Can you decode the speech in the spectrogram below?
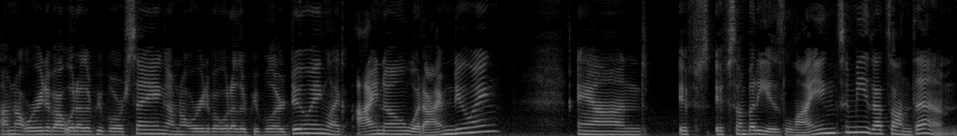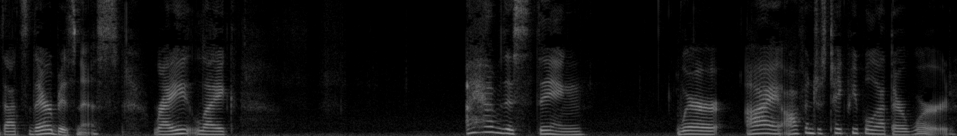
I'm not worried about what other people are saying. I'm not worried about what other people are doing. Like, I know what I'm doing. And if if somebody is lying to me, that's on them. That's their business, right? Like I have this thing where I often just take people at their word.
